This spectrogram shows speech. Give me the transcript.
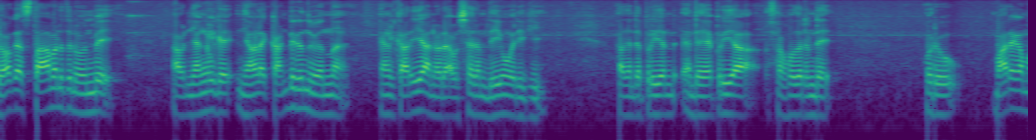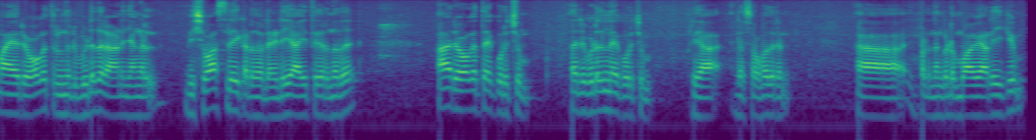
ലോക സ്ഥാപനത്തിന് മുൻപേ അവൻ ഞങ്ങൾക്ക് ഞങ്ങളെ കണ്ടിരുന്നു എന്ന് ഞങ്ങൾക്കറിയാൻ ഒരവസരം ദൈവം ഒരുക്കി. അതെന്റെ പ്രിയ എന്റെ പ്രിയ സഹോദരന്റെ ഒരു മാരകമായ രോഗത്തിൽ നിന്നൊരു വിടുതലാണ് ഞങ്ങൾ വിശ്വാസത്തിലേക്ക് കടന്നു വരാൻ ഇടയായി തീർന്നത്. ആ രോഗത്തെക്കുറിച്ചും അതിന്റെ വിടുതലിനെക്കുറിച്ചും പ്രിയ എന്റെ സഹോദരൻ ഇപ്പോൾ നിങ്ങളുടെ അറിയിക്കും.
